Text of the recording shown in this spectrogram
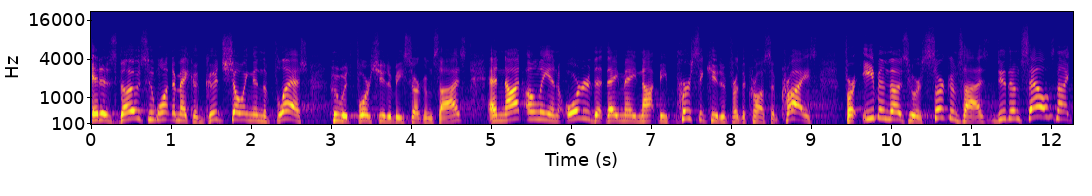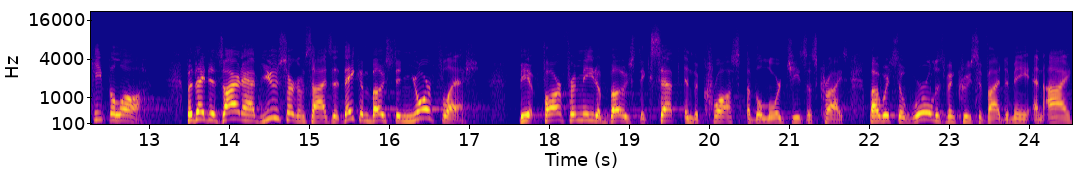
it is those who want to make a good showing in the flesh who would force you to be circumcised, and not only in order that they may not be persecuted for the cross of Christ, for even those who are circumcised do themselves not keep the law. But they desire to have you circumcised that they can boast in your flesh. Be it far from me to boast except in the cross of the Lord Jesus Christ, by which the world has been crucified to me and I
